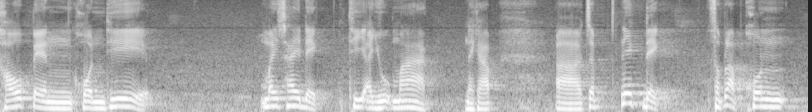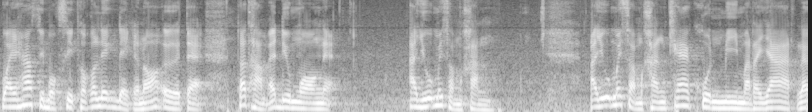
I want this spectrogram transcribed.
เขาเป็นคนที่ไม่ใช่เด็กที่อายุมากนะครับจะเรียกเด็กสำหรับคนวัย50 60เขาก็เรียกเด็กอะเนาะเออแต่ถ้าถามแอดดิวมองเนี่ยอายุไม่สำคัญ อายุไม่สำคัญแค่คุณมีมารยาทและ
